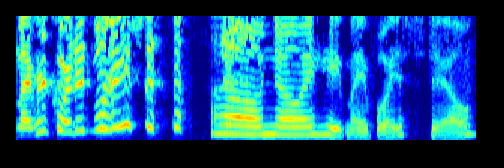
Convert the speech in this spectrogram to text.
my recorded voice. Oh no, I hate my voice too.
